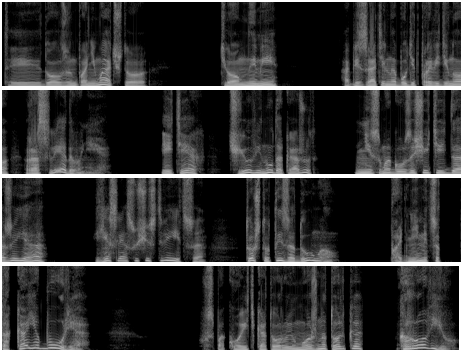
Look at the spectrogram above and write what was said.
Ты должен понимать, что темными, обязательно будет проведено расследование, и тех, чью вину докажут, не смогу защитить даже я. Если осуществится то, что ты задумал, поднимется такая буря, успокоить которую можно только кровью.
